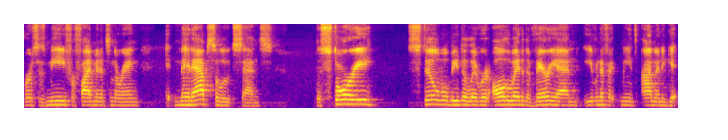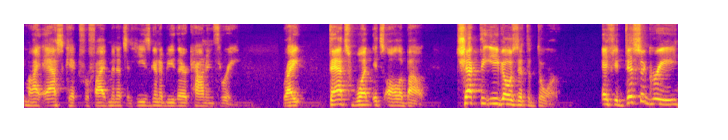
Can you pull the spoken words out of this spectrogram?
versus me for five minutes in the ring. It made absolute sense. The story still will be delivered all the way to the very end, even if it means I'm going to get my ass kicked for five minutes and he's going to be there counting three, right? That's what it's all about. Check the egos at the door. If you disagree,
